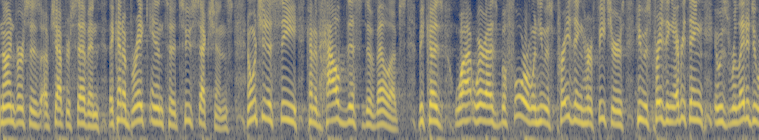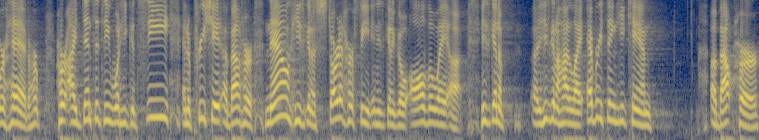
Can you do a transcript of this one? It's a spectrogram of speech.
nine, verses of chapter 7, they kind of break into two sections. I want you to see kind of how this develops. Because wh- whereas before, when he was praising her features, he was praising everything, it was related to her head, her, her identity, what he could see and appreciate about her. Now he's going to start at her feet and he's going to go all the way up. He's going to uh, he's going to highlight everything he can about her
